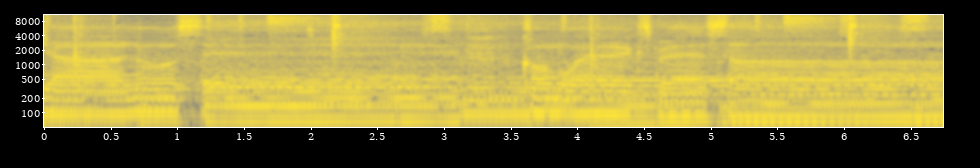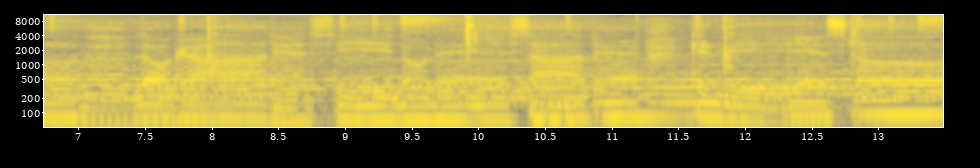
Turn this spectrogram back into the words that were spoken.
Ya no sé cómo expresar lo agradecido de saber que en mí estás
